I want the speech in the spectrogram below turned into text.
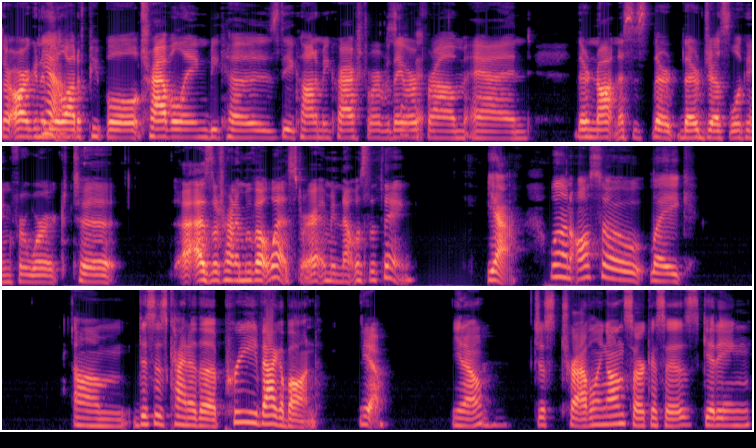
there are going to be a lot of people traveling because the economy crashed wherever they were it. from, and they're not necess- they're they're just looking for work to as they're trying to move out west, right? I mean, that was the thing. Yeah. Well, and also like um this is kind of the pre-vagabond, Yeah. you know? Just traveling on circuses, getting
